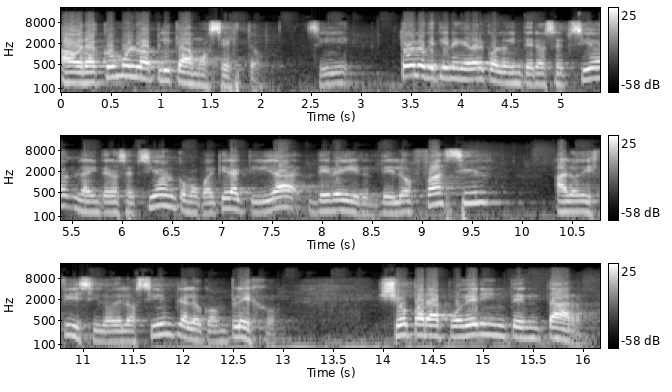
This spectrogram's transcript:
Ahora, ¿cómo lo aplicamos esto? ¿Sí? Todo lo que tiene que ver con la interocepción, la interocepción, como cualquier actividad, debe ir de lo fácil a lo difícil o de lo simple a lo complejo. Yo para poder intentar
